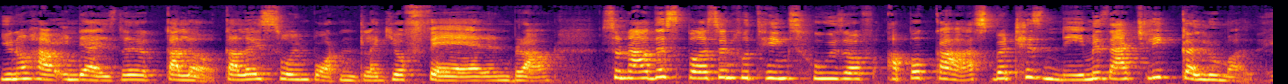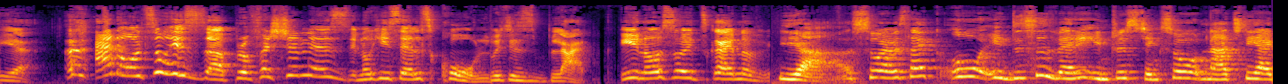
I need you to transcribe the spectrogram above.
you know how India is, the color. Color is so important, like you're fair and brown. So now this person who thinks who is of upper caste, but his name is actually Kallumal. Yeah. And also his uh, profession is, you know, he sells coal, which is black. You know, so it's kind of Yeah, so I was like, oh, this is very interesting. So naturally, I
